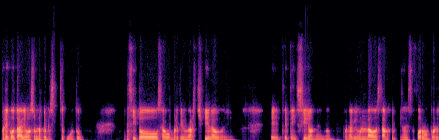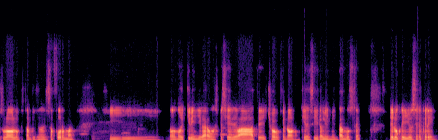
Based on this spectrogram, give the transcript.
Para encontrar a alguien más o menos que piense como tú. Así todo se va a convertir en un archipiélago de, de, tensiones, ¿no? Por aquí un lado están los que piensan de esa forma, por otro lado los que están pensando de esa forma, y no, no quieren llegar a una especie de debate, de choque, no, no, quieren seguir alimentándose de lo que ellos ya creen.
